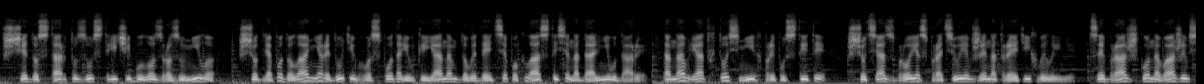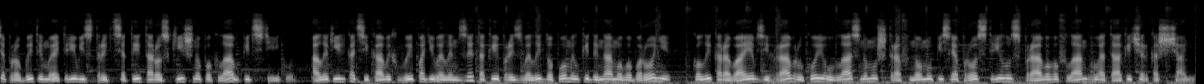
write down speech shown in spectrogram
Ще до старту зустрічі було зрозуміло, що для подолання редутів господарів киянам доведеться покластися на дальні удари. Та навряд хтось міг припустити, що ця зброя спрацює вже на третій хвилині. Це Бражко наважився пробити метрів із 30 та розкішно поклав під стійку. Але кілька цікавих випадів ЛНЗ таки призвели до помилки Динамо в обороні, коли Караваєв зіграв рукою у власному штрафному після прострілу з правого флангу атаки Черкащань.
